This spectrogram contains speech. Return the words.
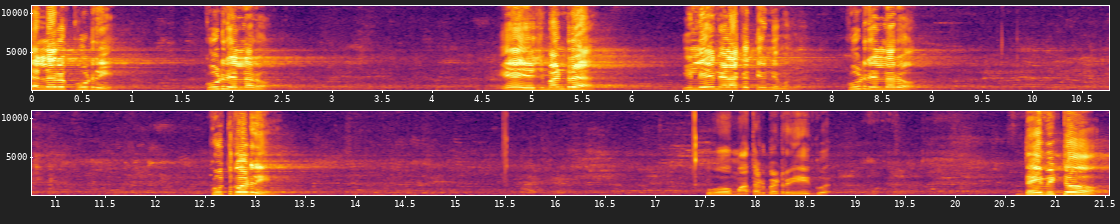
ಎಲ್ಲರೂ ಕೂಡ್ರಿ. ಕೂಡ್ರಿ ಎಲ್ಲರೂ. ಏ, ಯಜಮಾನ್ರ ಏನು ಹೇಳಕತ್ತೀವಿ ನಿಮಗೆ? ಕೂಡ್ರಿ ಎಲ್ಲರೂ. ಕೂತ್ಕೊಳ್ರಿ. ಓ, ಮಾತಾಡಬೇಡ್ರಿ. ಗೊ- ದಯವಿಟ್ಟು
